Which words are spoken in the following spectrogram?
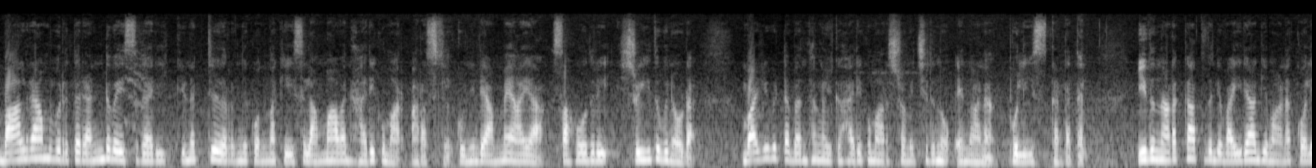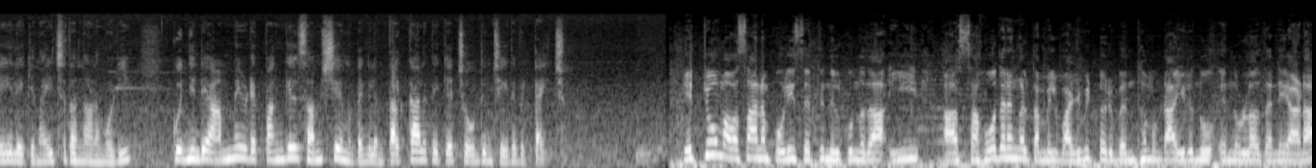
ബാലരാമപുരത്ത് രണ്ട് വയസ്സുകാരി കിണറ്റ് എറിഞ്ഞ് കൊന്ന കേസിൽ അമ്മാവൻ ഹരികുമാർ അറസ്റ്റിൽ. കുഞ്ഞിന്റെ അമ്മയായ സഹോദരി ശ്രീതുവിനോട് വഴിവിട്ട ബന്ധങ്ങൾക്ക് ഹരികുമാർ ശ്രമിച്ചിരുന്നു എന്നാണ് പോലീസ് കണ്ടെത്തൽ. ഇത് നടക്കാത്തതിന്റെ വൈരാഗ്യമാണ് കൊലയിലേക്ക് നയിച്ചതെന്നാണ് മൊഴി. കുഞ്ഞിന്റെ അമ്മയുടെ പങ്കിൽ സംശയമുണ്ടെങ്കിലും തൽക്കാലത്തേക്ക് ചോദ്യം ചെയ്ത് വിട്ടയച്ചു. ഏറ്റവും അവസാനം പോലീസ് എത്തി നിൽക്കുന്നത് ഈ സഹോദരങ്ങൾ തമ്മിൽ വഴിവിട്ട ഒരു ബന്ധമുണ്ടായിരുന്നു എന്നുള്ളത് തന്നെയാണ്.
